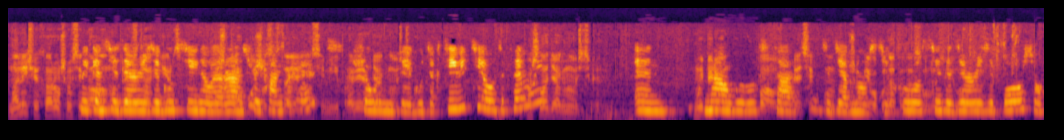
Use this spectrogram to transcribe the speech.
Наличие хорошего We сигнала can see внутри there is 100 a good Гц. signal Значит, around рабочее 300 состояние Hz, семьи. Проверим showing the диагностику. good activity of the family. Пошла диагностика. And Мы now берем we will паузу start 5 секунд, the чтобы его diagnostic. куда-то We will see засунуть. that И there вот is a pause of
